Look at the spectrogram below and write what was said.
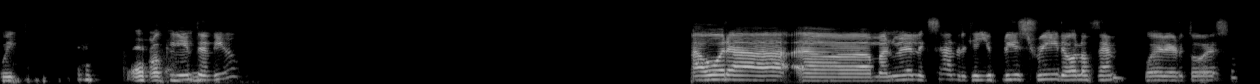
Uy. Ok, ¿entendido? Ahora, ah, Manuel Alexander, can you please read all of them? ¿Puede leer todo eso?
